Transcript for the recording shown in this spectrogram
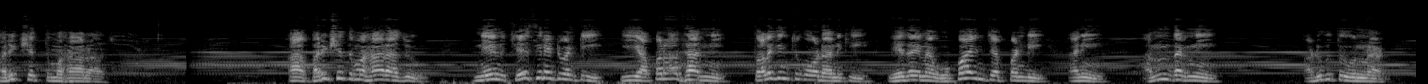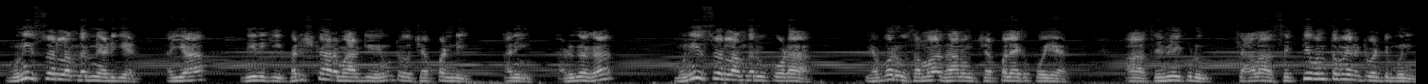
పరీక్షిత్ మహారాజు. ఆ పరీక్షిత్ మహారాజు నేను చేసినటువంటి ఈ అపరాధాన్ని తొలగించుకోవడానికి ఏదైనా ఉపాయం చెప్పండి అని అందరినీ అడుగుతూ ఉన్నాడు. మునీశ్వరులందరినీ అడిగాడు. అయ్యా దీనికి పరిష్కార మార్గం ఏమిటో చెప్పండి అని అడుగగా మునీశ్వరులందరూ కూడా ఎవ్వరూ సమాధానం చెప్పలేకపోయారు. ఆ శమీకుడు చాలా శక్తివంతమైనటువంటి ముని.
